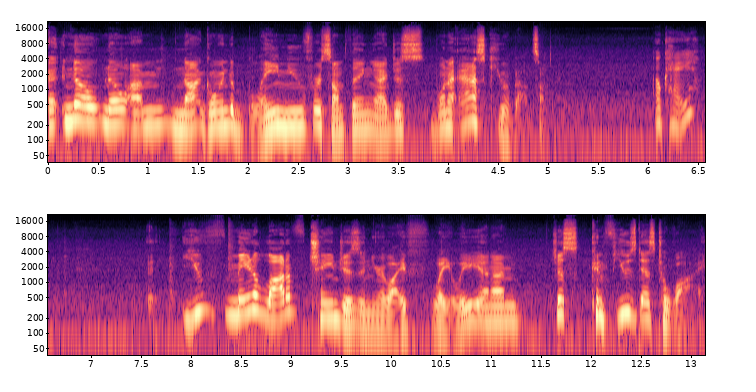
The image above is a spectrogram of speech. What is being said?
Uh, no, no, I'm not going to blame you for something. I just want to ask you about something. Okay. You've made a lot of changes in your life lately, and I'm just confused as to why.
